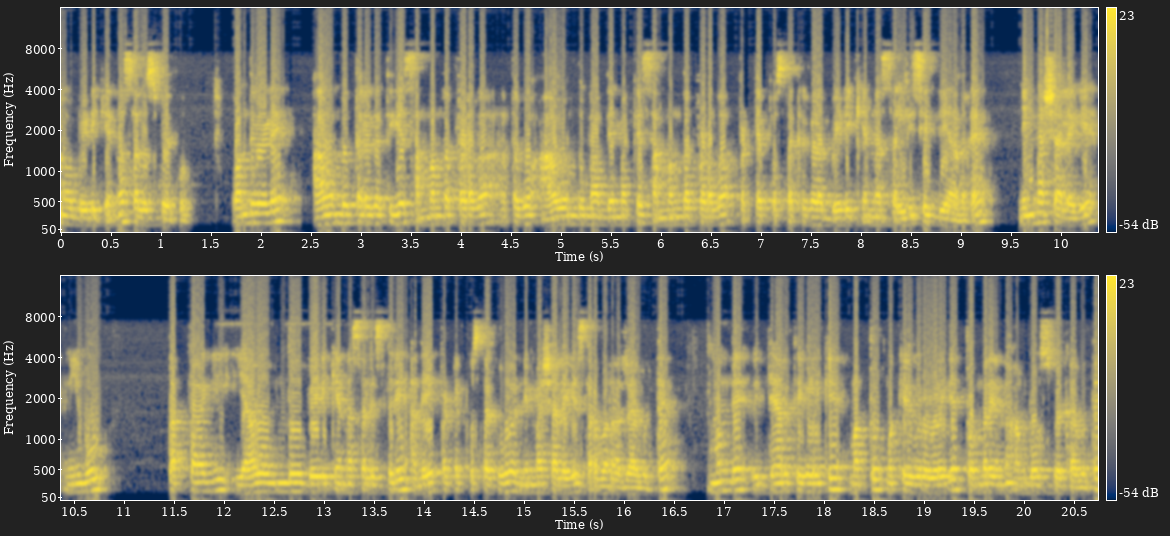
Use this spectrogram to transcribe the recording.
ನಾವು ಬೇಡಿಕೆಯನ್ನ ಸಲ್ಲಿಸಬೇಕು. ಒಂದು ವೇಳೆ ಆ ಒಂದು ತರಗತಿಗೆ ಸಂಬಂಧಪಡದ ಅಥವಾ ಆ ಒಂದು ಮಾಧ್ಯಮಕ್ಕೆ ಸಂಬಂಧಪಡದ ಪಠ್ಯಪುಸ್ತಕಗಳ ಬೇಡಿಕೆಯನ್ನ ಸಲ್ಲಿಸಿದ್ದೇ ನಿಮ್ಮ ಶಾಲೆಗೆ ನೀವು ತಪ್ಪಾಗಿ ಯಾವ ಒಂದು ಬೇಡಿಕೆಯನ್ನ ಸಲ್ಲಿಸಿದ್ರಿ, ಅದೇ ಪಠ್ಯಪುಸ್ತಕವು ನಿಮ್ಮ ಶಾಲೆಗೆ ಸರಬರಾಜಾಗುತ್ತೆ ಮುಂದೆ ವಿದ್ಯಾರ್ಥಿಗಳಿಗೆ ಮತ್ತು ಮುಖ್ಯ ಗುರುಗಳಿಗೆ ತೊಂದರೆಯನ್ನು ಅನುಭವಿಸಬೇಕಾಗುತ್ತೆ.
